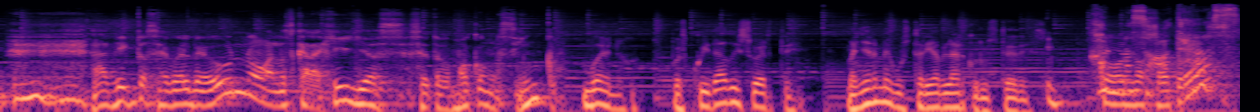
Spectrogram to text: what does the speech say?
Adicto se vuelve uno a los carajillos. Se tomó como cinco. Bueno, pues cuidado y suerte. Mañana me gustaría hablar con ustedes. ¿Con, ¿Con nosotros?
